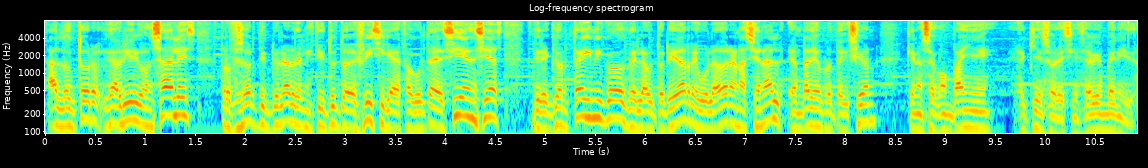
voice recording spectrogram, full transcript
al doctor Gabriel González, profesor titular del Instituto de Física de Facultad de Ciencias, director técnico de la Autoridad Reguladora Nacional en Radioprotección, que nos acompañe aquí en Sobre Ciencia. Bienvenido.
